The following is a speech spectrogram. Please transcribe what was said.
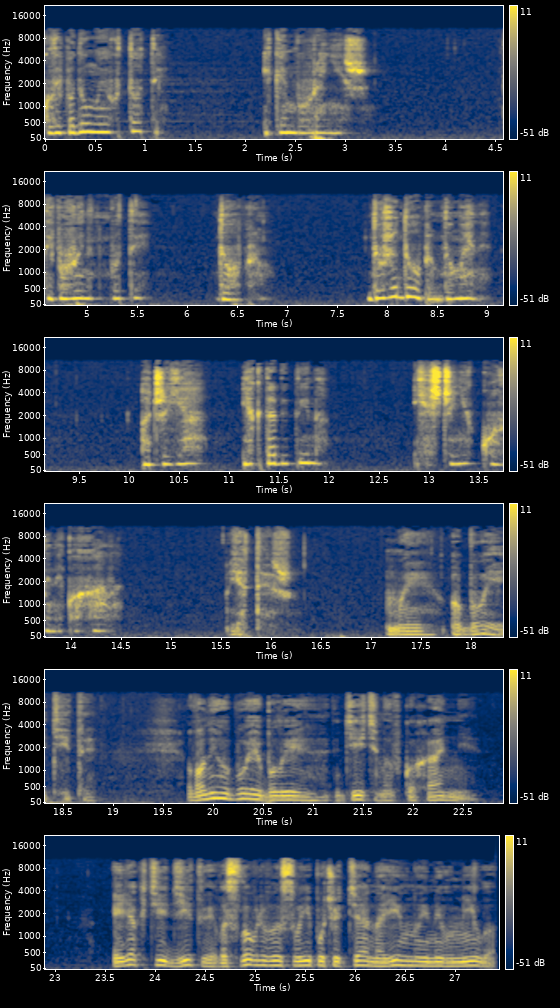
коли подумаю, хто ти і ким був раніше. Ти повинен бути добрим, дуже добрим до мене. Адже я, як та дитина, Я ще ніколи не кохала. Я теж. Ми обоє діти. Вони обоє були дітьми в коханні. І як ті діти висловлювали свої почуття наївно і невміло,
